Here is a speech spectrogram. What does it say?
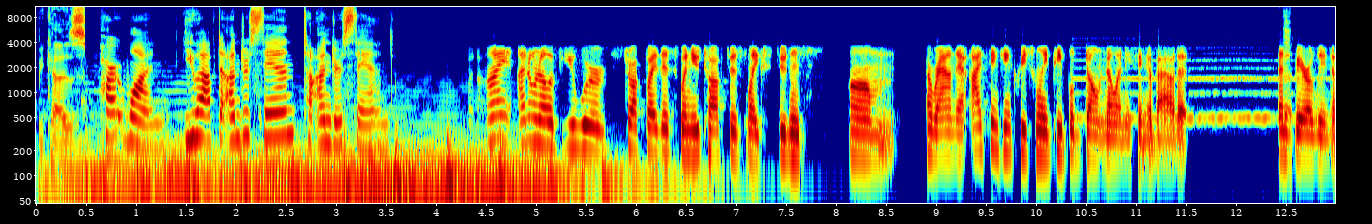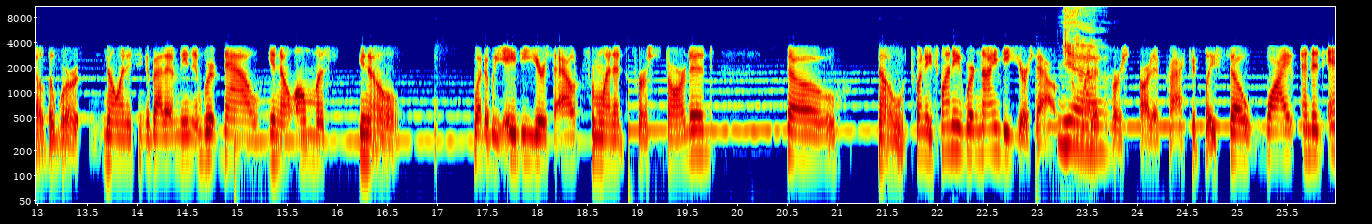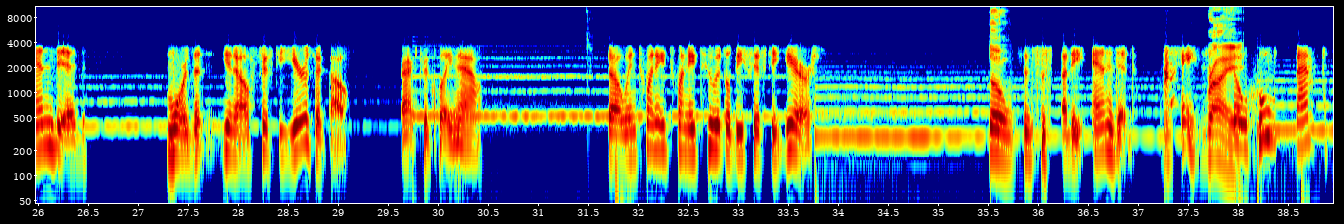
because. Part 1 You have to understand to understand. But I, I don't know if you were struck by this when you talked to like students um, around it. I think increasingly people don't know anything about it and barely know the word, know anything about it. I mean, we're now, you know, almost, you know, what are we, 80 years out from when it first started? So, no, 2020, we're 90 years out Yeah. from when it first started practically. So why, and it ended more than, you know, 50 years ago, practically now. So in 2022, it'll be 50 years So, since the study ended, right? right. So who?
